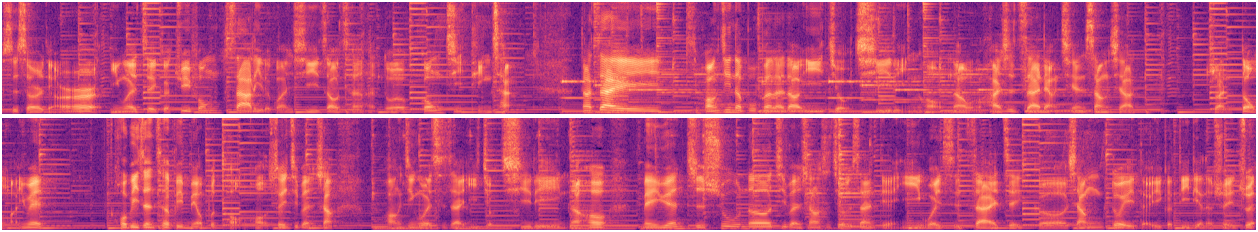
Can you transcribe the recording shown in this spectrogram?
四十二点二二。因为这个飓风萨利的关系，造成很多供给停产。那在黄金的部分来到一九七零，吼，那我还是在两千上下转动嘛，因为货币政策并没有不同，吼，所以基本上。黄金维持在一九七零，然后美元指数呢，基本上是九十三点一，维持在这个相对的一个低点的水准。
